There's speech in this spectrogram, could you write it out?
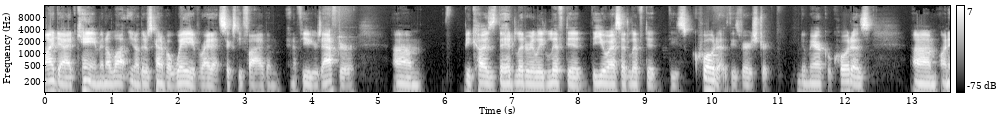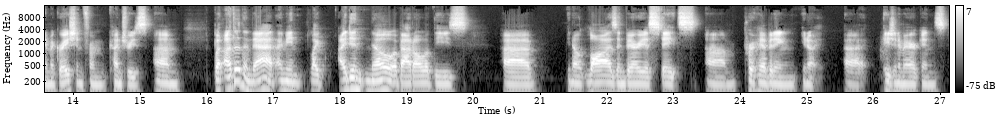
my dad came, and a lot you know there's kind of a wave right at 65 and, and a few years after, um, because they had literally lifted the U.S. had lifted these quotas, these very strict numerical quotas um, on immigration from countries. Um, but other than that, I mean, like I didn't know about all of these, uh, you know, laws in various states um, prohibiting, you know, uh, Asian Americans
